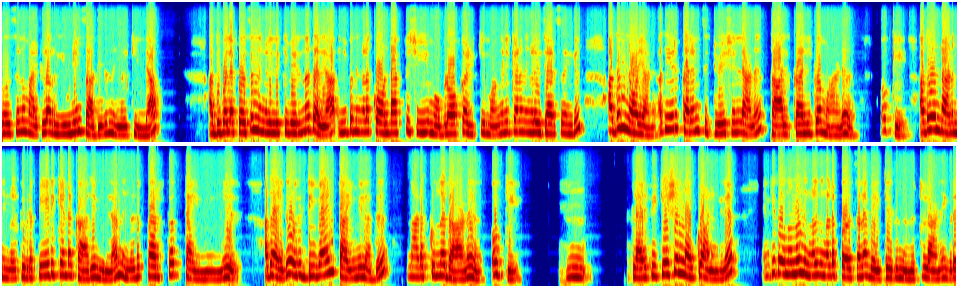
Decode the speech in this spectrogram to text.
പേഴ്സണുമായിട്ടുള്ള റിയൂണിയൻ സാധ്യത നിങ്ങൾക്കില്ല. അതുപോലെ പേഴ്സൺ നിങ്ങളിലേക്ക് വരുന്നതല്ല. ഇനിയിപ്പോ നിങ്ങളെ കോണ്ടാക്ട് ചെയ്യുമോ ബ്ലോക്ക് അഴിക്കുമോ അങ്ങനെയൊക്കെയാണ് നിങ്ങൾ വിചാരിച്ചതെങ്കിൽ അതും നോയാണ് അത് ഈ ഒരു കറന്റ് സിറ്റുവേഷനിലാണ് താൽക്കാലികമാണ്. ഓക്കെ അതുകൊണ്ടാണ് നിങ്ങൾക്ക് ഇവിടെ പേടിക്കേണ്ട കാര്യമില്ല. നിങ്ങളുടെ പെർഫെക്റ്റ് ടൈമിങ്ങിൽ അതായത് ഒരു ഡിവൈൻ ടൈമിൽ അത് നടക്കുന്നതാണ്. ഓക്കെ ക്ലാരിഫിക്കേഷൻ നോക്കുകയാണെങ്കിൽ എനിക്ക് തോന്നുന്നു നിങ്ങൾ നിങ്ങളുടെ പേഴ്സണെ വെയിറ്റ് ചെയ്ത് നിന്നിട്ടുള്ളതാണ്. ഇവിടെ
